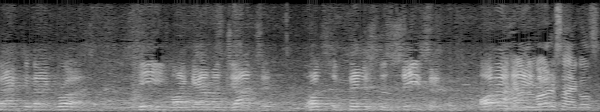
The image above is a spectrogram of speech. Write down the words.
back-to-back runs. He, like Alan Johnson, wants to finish the season on a high On the motorcycles.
